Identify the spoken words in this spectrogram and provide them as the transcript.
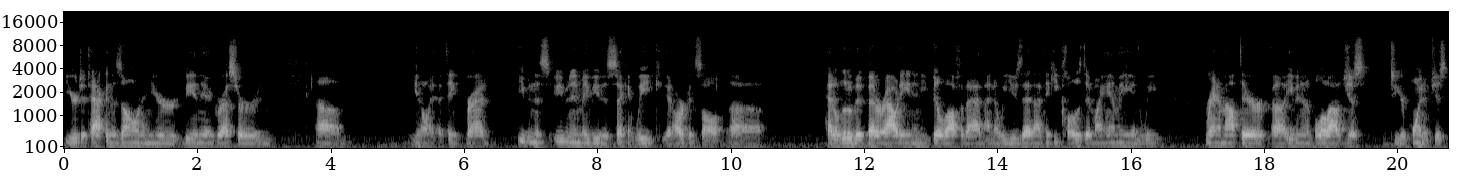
you're attacking the zone and you're being the aggressor. And um, you know, I, I think Brad, even this, even in maybe the second week at Arkansas, uh, had a little bit better outing, and he built off of that. And I know we used that, and I think he closed at Miami, and we ran him out there uh, even in a blowout just to your point of just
